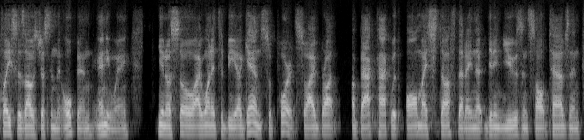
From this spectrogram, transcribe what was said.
places. I was just in the open anyway, you know. So I wanted to be again support. So I brought a backpack with all my stuff that I didn't use and salt tabs, and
